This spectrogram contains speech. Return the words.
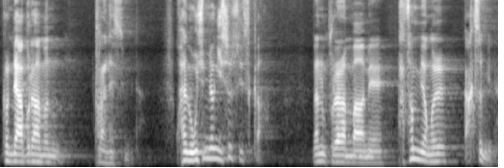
그런데 아브라함은 불안했습니다. 과연 50명이 있을 수 있을까? 나는 불안한 마음에 다섯 명을 깎습니다.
